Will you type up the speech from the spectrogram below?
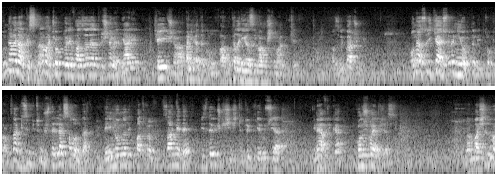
Bunun hemen arkasından ama çok böyle fazla da düşünemedim. Yani şeyi ha, panik atak oldu falan. Bu kadar iyi hazırlanmıştım halbuki. Hazırlık var çünkü. Ondan sonra iki ay sonra New York'ta bir toplantı var. Bizim bütün müşteriler salonda. Benim Londra'daki patron sahnede. Biz de üç kişi işte. Türkiye, Rusya, Güney Afrika konuşma yapacağız. Bundan başladı mı?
